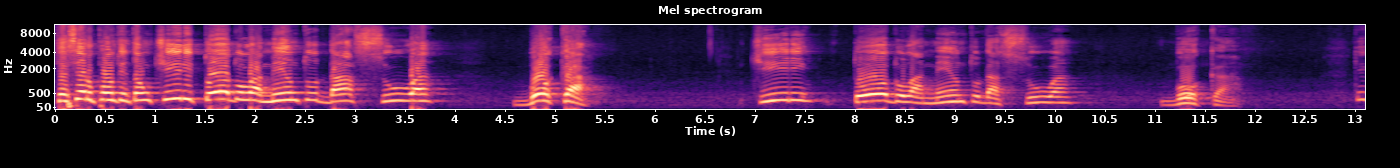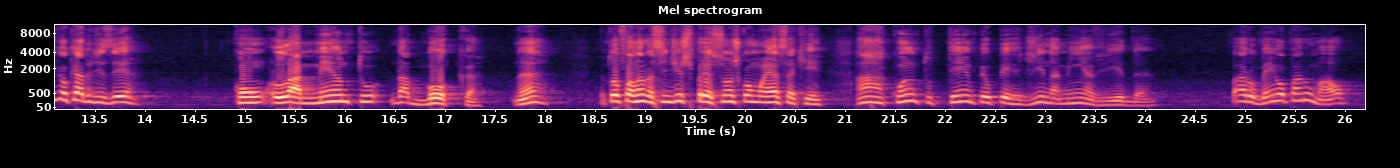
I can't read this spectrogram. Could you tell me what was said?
Terceiro ponto, então, tire todo o lamento da sua boca. Tire todo o lamento da sua boca. O que, que eu quero dizer com lamento da boca? Né? Eu estou falando assim de expressões como essa aqui. Ah, quanto tempo eu perdi na minha vida para o bem ou para o mal.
